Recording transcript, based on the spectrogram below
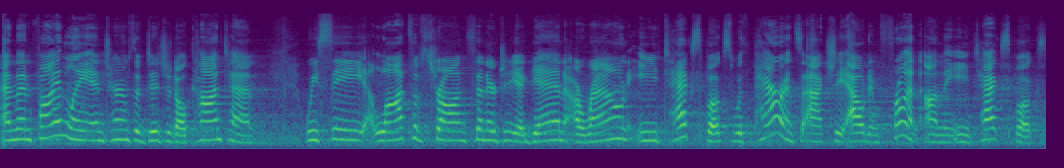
And then finally, in terms of digital content, we see lots of strong synergy again around e-textbooks with parents actually out in front on the e-textbooks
